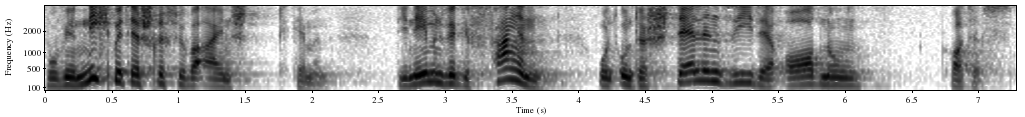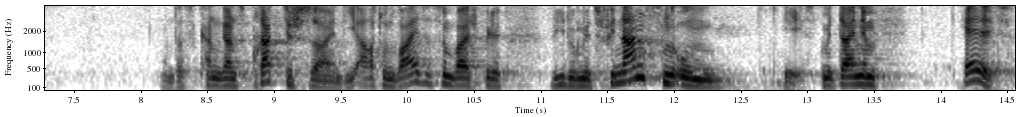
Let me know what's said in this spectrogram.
wo wir nicht mit der Schrift übereinstimmen, die nehmen wir gefangen und unterstellen sie der Ordnung Gottes. Und das kann ganz praktisch sein. Die Art und Weise zum Beispiel, wie du mit Finanzen umgehst, mit deinem Geld,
